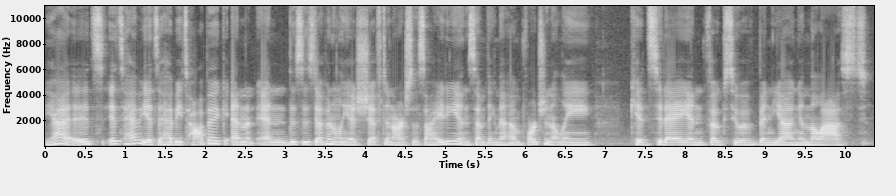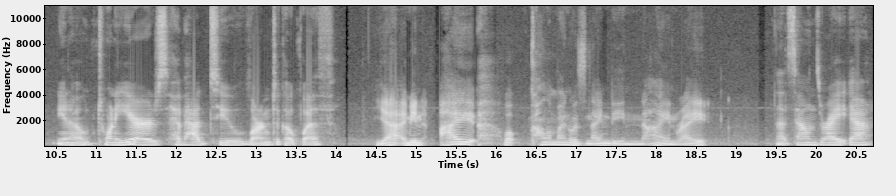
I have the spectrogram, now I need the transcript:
yeah, it's it's heavy. It's a heavy topic and and this is definitely a shift in our society and something that unfortunately kids today and folks who have been young in the last, you know, 20 years have had to learn to cope with. Yeah, I mean, I well, Columbine was 99, right? That sounds right. Yeah.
